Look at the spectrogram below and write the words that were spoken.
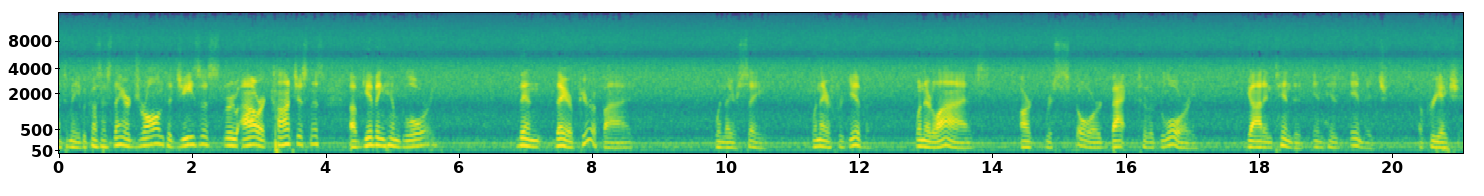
unto me. Because as they are drawn to Jesus through our consciousness of giving him glory, then they are purified when they are saved, when they are forgiven, when their lives are restored back to the glory God intended in his image of creation.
